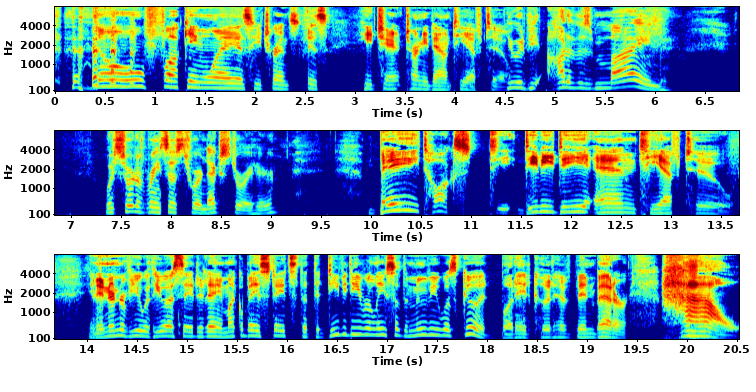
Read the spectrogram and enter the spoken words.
No fucking way is he trans is he cha- turning down TF2. he would be out of his mind. Which sort of brings us to our next story here. Bay talks t- DVD and TF2. In an interview with USA Today, Michael Bay states that the DVD release of the movie was good, but it could have been better. How?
